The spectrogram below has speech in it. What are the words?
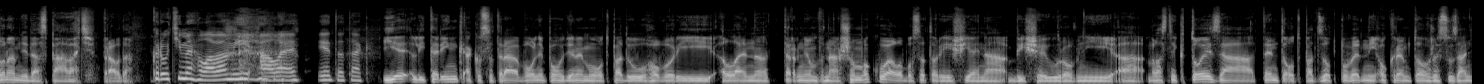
to nám nedá spávať, pravda. Krútime hlavami, ale je to tak. Je littering, ako sa teda voľne pohodenému odpadu hovorí len trňom v našom oku, alebo sa to rieši aj na vyššej úrovni a vlastne kto je za tento odpad zodpovedný, okrem toho, že sú zaň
